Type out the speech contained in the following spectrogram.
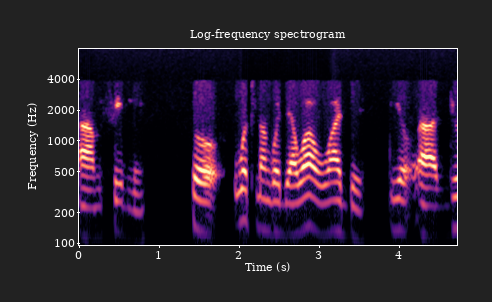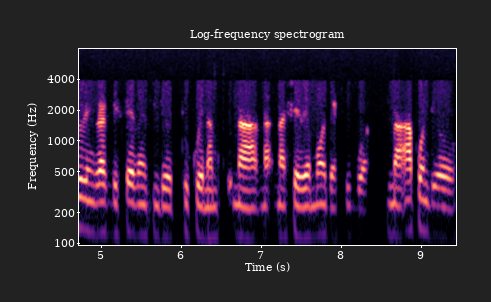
um, Sydney, so huwa tunangoja wao waje hiyo uh, during rugby sevens ndio tukuwe na, na, na, na sherehe moja kubwa, na hapo ndio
